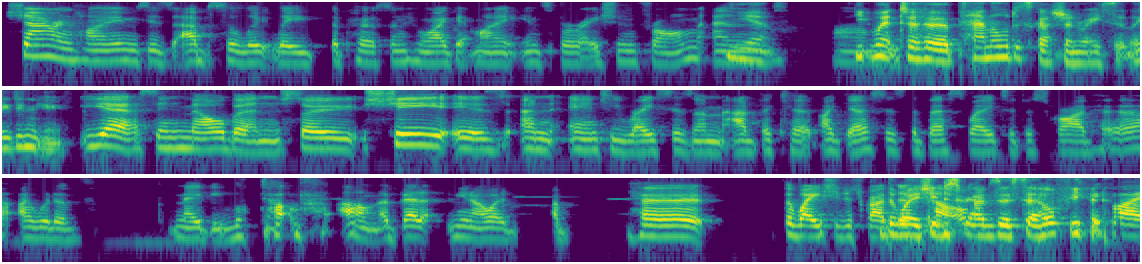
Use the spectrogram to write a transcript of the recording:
sharon holmes is absolutely the person who i get my inspiration from and Yeah. You um, went to her panel discussion recently, didn't you? Yes, in Melbourne. So she is an anti racism advocate, I guess, is the best way to describe her. I would have maybe looked up um, a better, you know, a, a, her, the way she describes The way she herself describes herself. Yeah. if I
